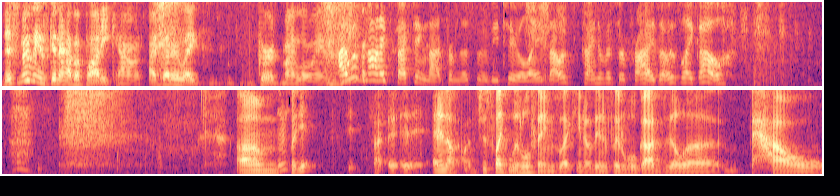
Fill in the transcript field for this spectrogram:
this movie is gonna have a body count. I better like gird my loins. I was not expecting that from this movie too. Like that was kind of a surprise. I was like, oh, Um, There's- but yeah, and uh, just like little things like you know the inflatable Godzilla, how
